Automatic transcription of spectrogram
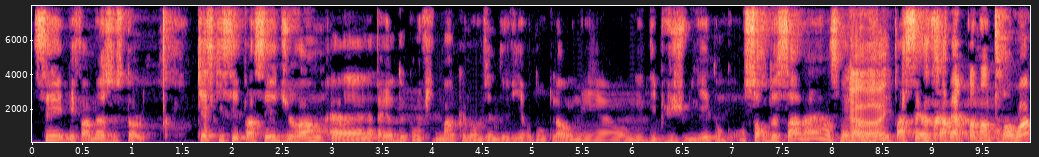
c'est les fameuses stories. Qu'est-ce qui s'est passé durant euh, la période de confinement que l'on vient de vivre? Donc là, on est euh, on est début juillet, donc on sort de ça là en ce moment. Ah on est passé au travers pendant trois mois.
